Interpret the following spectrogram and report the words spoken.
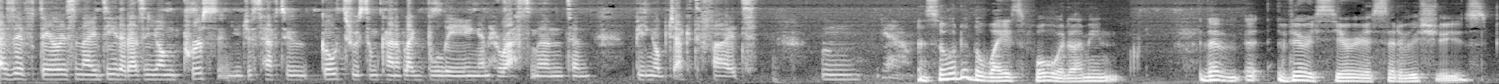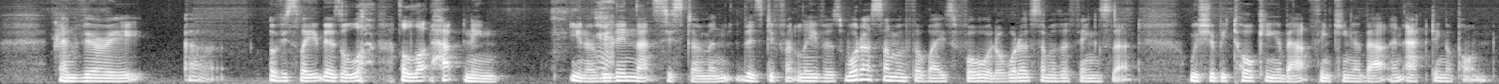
as if there is an idea that as a young person you just have to go through some kind of like bullying and harassment and being objectified. Mm, yeah. And so, what are the ways forward? I mean, they're a very serious set of issues, and very uh, obviously there's a lot a lot happening, you know, yeah. within that system, and there's different levers. What are some of the ways forward, or what are some of the things that we should be talking about, thinking about, and acting upon?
